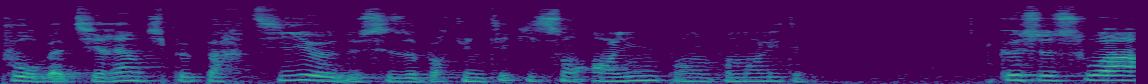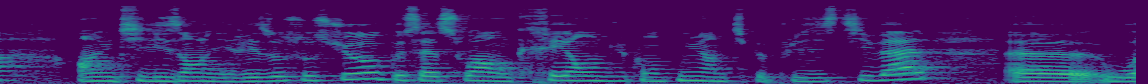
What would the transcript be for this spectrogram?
pour bah, tirer un petit peu parti de ces opportunités qui sont en ligne pendant, l'été. Que ce soit en utilisant les réseaux sociaux, que ce soit en créant du contenu un petit peu plus estival ou,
